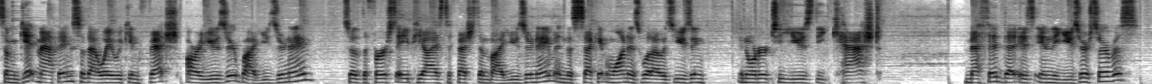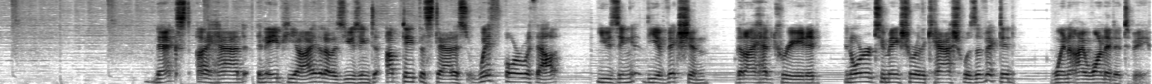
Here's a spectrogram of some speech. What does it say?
some get mapping so that way we can fetch our user by username. So the first API is to fetch them by username and the second one is what I was using in order to use the cached method that is in the user service. Next, I had an API that I was using to update the status with or without using the eviction that I had created in order to make sure the cache was evicted when I wanted it to be.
